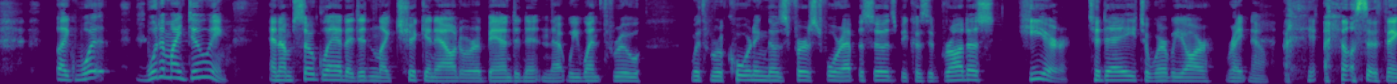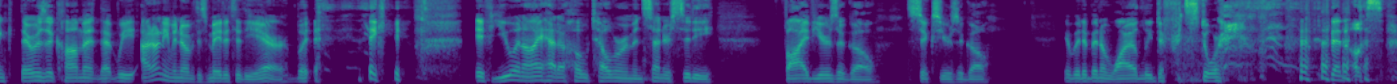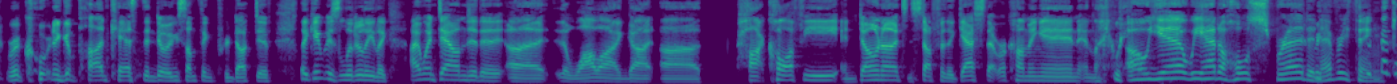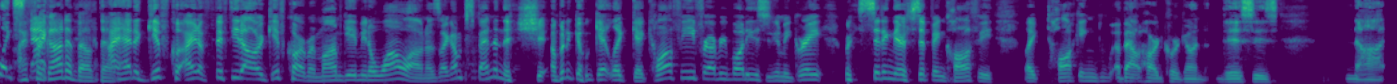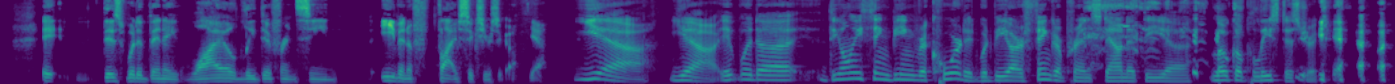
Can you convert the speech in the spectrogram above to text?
Like, what, what am I doing? And I'm so glad I didn't like chicken out or abandon it and that we went through with recording those first four episodes because it brought us here today to where we are right now. I also think there was a comment that we I don't even know if this made it to the air, but like if you and I had a hotel room in Center City 5 years ago, 6 years ago, it would have been a wildly different story. than us recording a podcast and doing something productive. Like it was literally like I went down to the uh the Wawa and got uh hot coffee and donuts and stuff for the guests that were coming in and like we, oh yeah we had a whole spread and everything. like i forgot about that. I had a gift i had a $50 gift card my mom gave me to wawa and i was like i'm spending this shit. I'm gonna go get like get coffee for everybody. This is gonna be great. We're sitting there sipping coffee like talking about hardcore gun this is not it this would have been a wildly different scene even if five six years ago. Yeah yeah, yeah. It would. Uh, the only thing being recorded would be our fingerprints down at the uh, local police district. Yeah,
